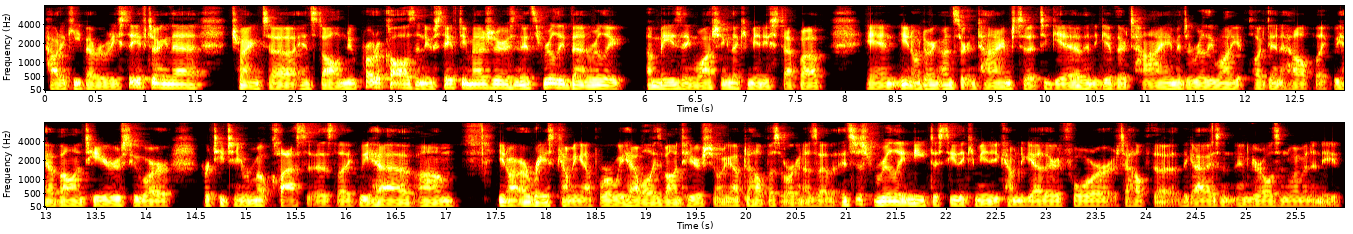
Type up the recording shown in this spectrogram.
how to keep everybody safe during that, trying to install new protocols and new safety measures, and it's really been really amazing watching the community step up and you know during uncertain times to, to give and to give their time and to really want to get plugged in to help. Like we have volunteers who are are teaching remote classes. Like we have um, you know our race coming up where we have all these volunteers showing up to help us organize that it's just really neat to see the community come together for to help the the guys and, and girls and women in need.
